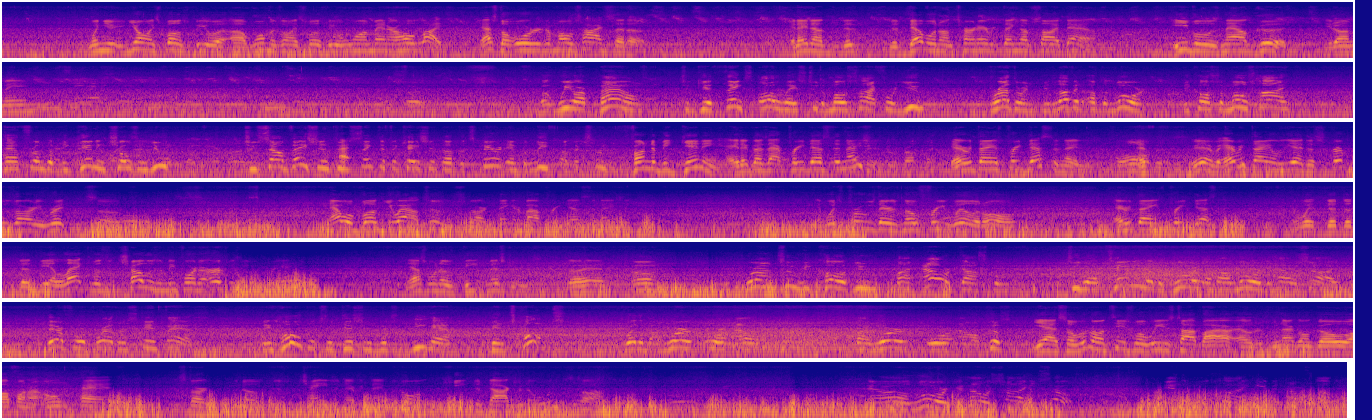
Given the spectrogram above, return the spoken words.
When you're you're only supposed to be with a woman's only supposed to be with one man her whole life. That's the order the Most High set up. And they done the, the devil done turn everything upside down. Evil is now good. You know what I mean? But we are bound to give thanks always to the Most High for you, brethren, beloved of the Lord, because the Most High hath from the beginning chosen you to salvation through I- sanctification of the Spirit and belief of the truth. From the beginning, hey, there goes that predestination. Everything is predestinated. All If-. Yeah, but everything, yeah, the script was already written, so that will bug you out too. Start thinking about predestination, which proves there's no free will at all. Everything's predestined. And with the, the, the, the elect was chosen before the earth was even created. That's one of those deep mysteries. Go ahead. um, whereunto he called you by our gospel to the obtaining of the glory of our Lord Yahushua. Therefore, brethren, stand fast and hold the tradition which we have been taught, whether by word or our by word or our epistle. Yeah, so we're going to teach what we was taught by our elders. We're not going to go off on our own path and start, you know, just changing everything. We're going to keep the doctrine that we was taught. Now our Lord Yahushua himself and the Most High, even our Father,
